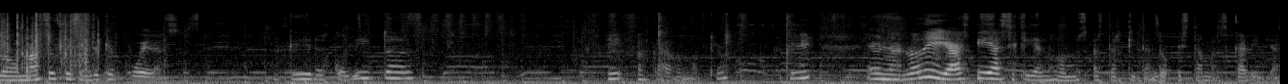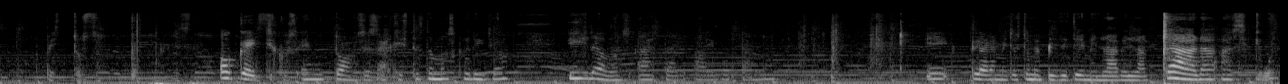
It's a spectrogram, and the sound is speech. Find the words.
lo más suficiente que puedas. Aquí los coditos y acá un otro. En las rodillas y así que ya nos vamos a estar quitando esta mascarilla pestosa. Ok chicos entonces aquí está esta mascarilla y la vamos a estar ahí botando. Y claramente esto me pide que me lave la cara así que bueno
